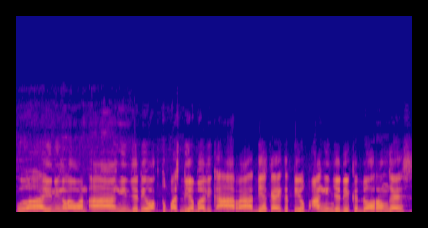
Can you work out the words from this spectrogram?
Wah ini ngelawan angin. Jadi waktu pas dia balik arah, dia kayak ketiup angin jadi kedorong guys.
